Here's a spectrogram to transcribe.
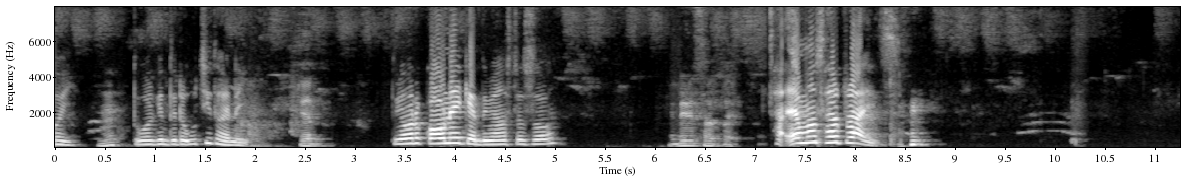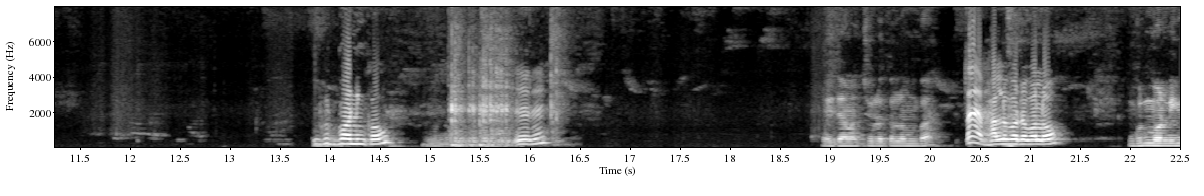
ওই তোমার কিন্তু এটা উচিত হয় নাই। তুমি আমার কও নাই কেন? তুমি আসতেছো? এমন সারপ্রাইজ গুড মর্নিং কও। এ রে। এই যে আমার চুল তো লম্বা। হ্যাঁ ভালো করে বলো। গুড মর্নিং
